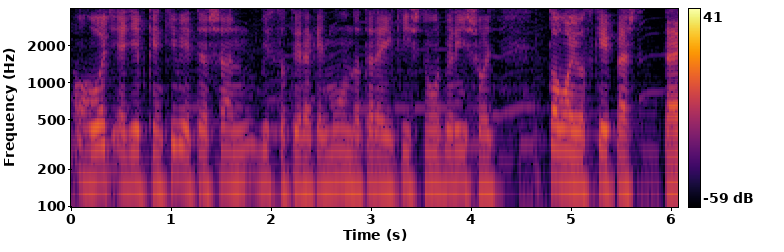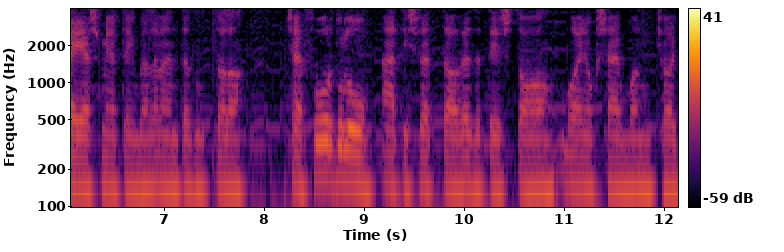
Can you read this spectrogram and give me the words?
Ahogy egyébként kivételesen visszatérek egy mondat erejéig Kis Norbert is, hogy tavalyhoz képest teljes mértékben lement ezúttal a cseh forduló, át is vette a vezetést a bajnokságban, úgyhogy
